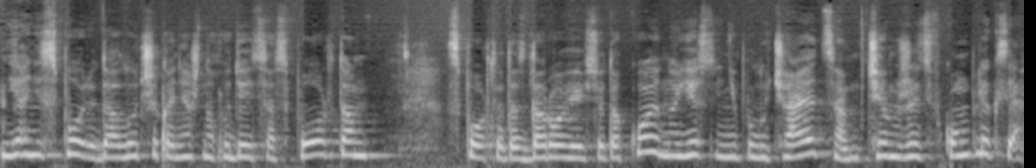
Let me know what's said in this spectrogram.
Я не спорю, да, лучше, конечно, худеть со спортом. Спорт это здоровье и все такое, но если не получается, чем жить в комплексе?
